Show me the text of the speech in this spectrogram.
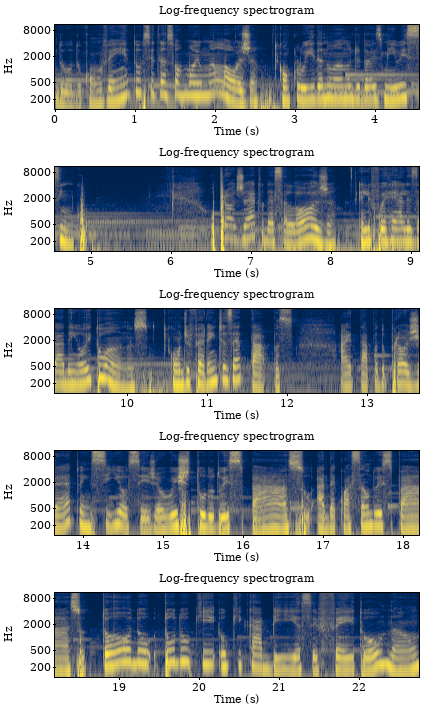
do, do convento, se transformou em uma loja, concluída no ano de 2005. O projeto dessa loja ele foi realizado em oito anos, com diferentes etapas a etapa do projeto em si, ou seja, o estudo do espaço, adequação do espaço, todo, tudo o que, o que cabia ser feito ou não,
